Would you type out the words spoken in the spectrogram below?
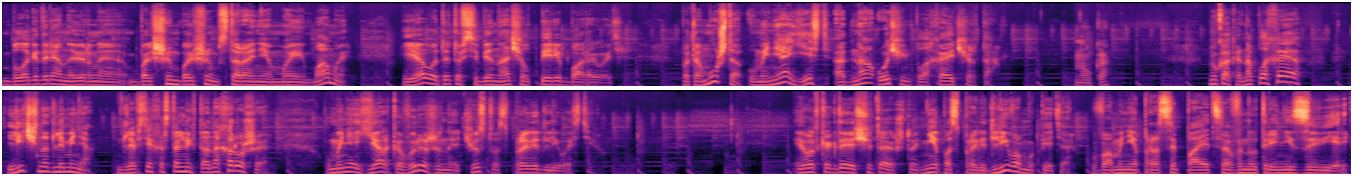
благодаря, наверное, большим-большим стараниям моей мамы, я вот это в себе начал перебарывать. Потому что у меня есть одна очень плохая черта. Ну-ка. Ну как, она плохая лично для меня. Для всех остальных-то она хорошая. У меня ярко выраженное чувство справедливости. И вот когда я считаю, что не по справедливому, Петя, во мне просыпается внутренний зверь.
